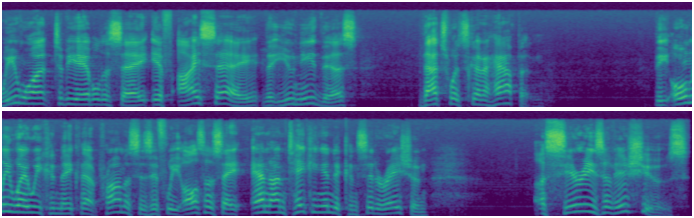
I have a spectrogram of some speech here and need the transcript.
We want to be able to say, if I say that you need this, that's what's going to happen. The only way we can make that promise is if we also say, and I'm taking into consideration a series of issues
